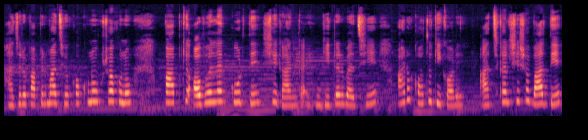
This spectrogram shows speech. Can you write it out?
হাজারো পাপের মাঝেও কখনো কখনো পাপকে অবহেলা করতে সে গান গায়, গিটার বাজিয়ে আরও কত কি করে। আজকাল সেসব বাদ দিয়ে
